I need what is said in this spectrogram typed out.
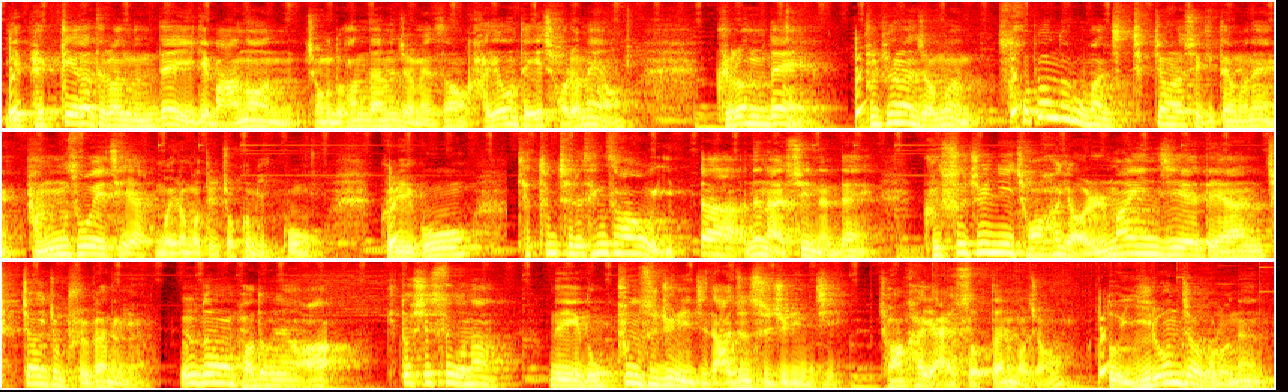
이게 100개가 들었는데 이게 만 원 정도 한다는 점에서 가격은 되게 저렴해요. 그런데 불편한 점은 소변으로만 측정을 할수 있기 때문에 장소의 제약 뭐 이런 것들이 조금 있고 그리고 케톤체를 생성하고 있다는 알 수 있는데 그 수준이 정확하게 얼마인지에 대한 측정이 좀 불가능해요. 이 정도만 봐도 그냥 아 ketosis구나 근데 이게 높은 수준인지 낮은 수준인지 정확하게 알 수 없다는 거죠. 또 이론적으로는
